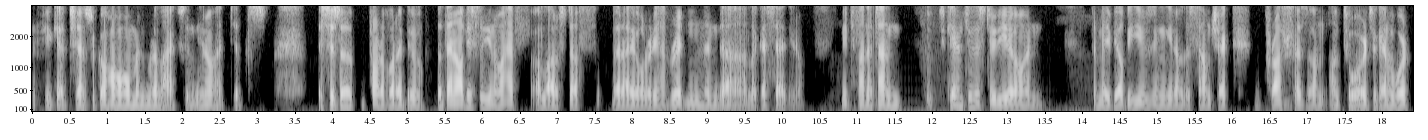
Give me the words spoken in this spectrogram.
if you get a chance to go home and relax and you know it, it's it's just a part of what I do. But then obviously you know I have a lot of stuff that I already have written and uh, like I said you know need to find the time to get into the studio and and maybe I'll be using you know the sound check process on on tour to kind of work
